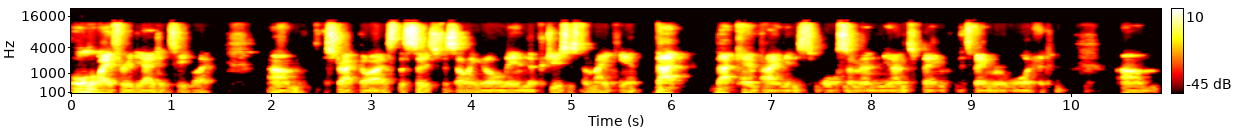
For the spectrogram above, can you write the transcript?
all the way through the agency, like um, Strat guys, the suits for selling it all in, the producers for making it. That that campaign is awesome, and you know, it's been it's been rewarded. Um,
